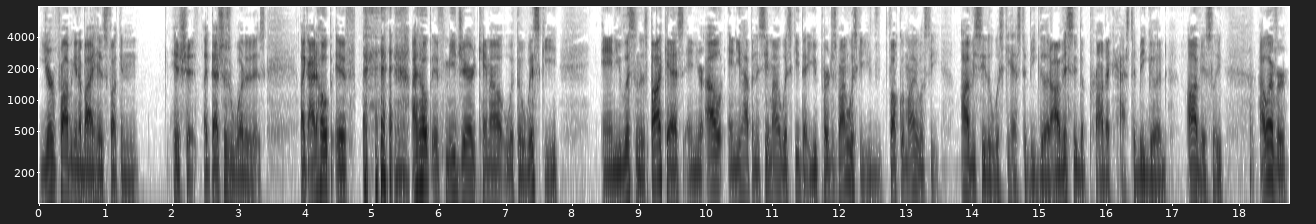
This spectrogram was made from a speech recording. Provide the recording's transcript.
you're probably to buy his fucking his shit. Like that's just what it is. Like I'd hope if I'd hope if me Jarrod came out with a whiskey and you listen to this podcast and you're out and you happen to see my whiskey that you purchase my whiskey, you fuck with my whiskey. Obviously the whiskey has to be good. Obviously the product has to be good. Obviously. However,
